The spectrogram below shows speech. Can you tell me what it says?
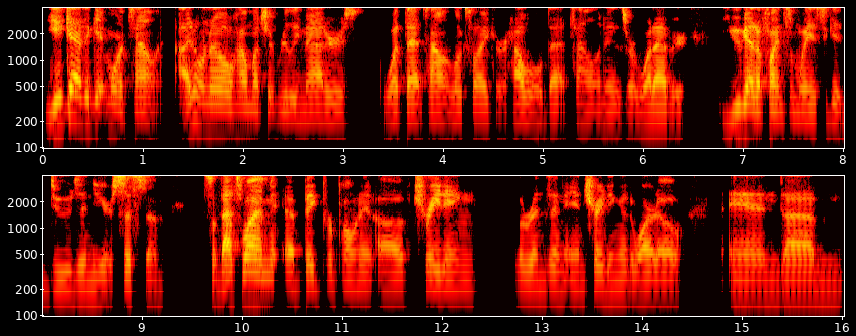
You got to get more talent. I don't know how much it really matters what that talent looks like or how old that talent is or whatever. You got to find some ways to get dudes into your system. So that's why I'm a big proponent of trading Lorenzen and trading Eduardo. And um,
